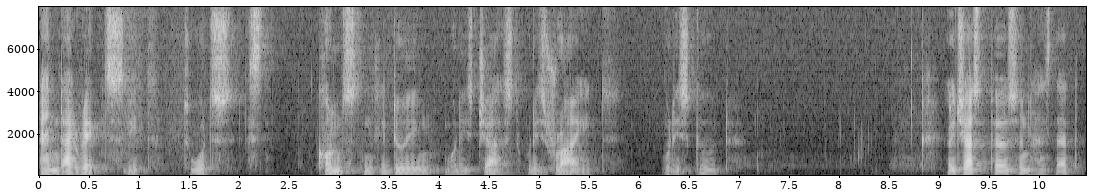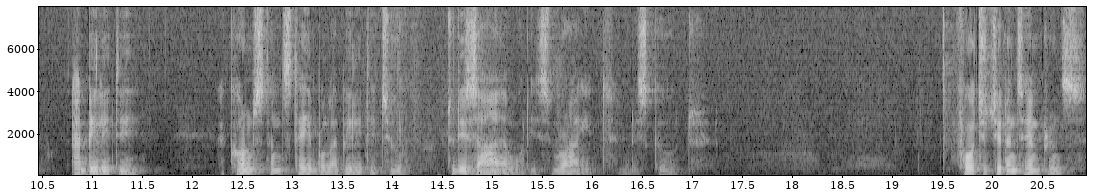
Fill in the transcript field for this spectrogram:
and directs it towards constantly doing what is just, what is right, what is good. A just person has that ability, a constant, stable ability to, to desire what is right, what is good. Fortitude and temperance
